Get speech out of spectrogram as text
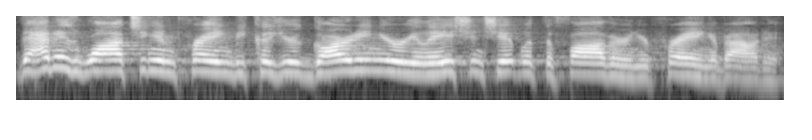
That is watching and praying because you're guarding your relationship with the Father and you're praying about it.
